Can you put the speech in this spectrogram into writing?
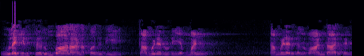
உலகின் பெரும்பாலான பகுதி தமிழருடைய மண் தமிழர்கள் வாழ்ந்தார்கள்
